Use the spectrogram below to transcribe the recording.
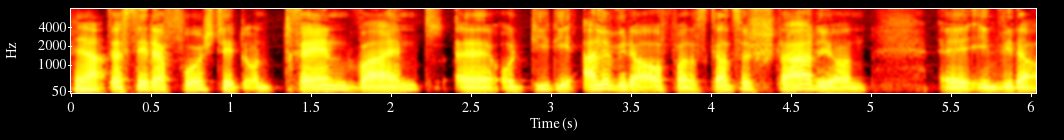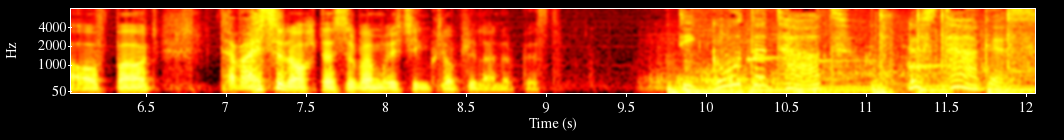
Ja. dass der davor steht und Tränen weint äh, und die, die alle wieder aufbauen, das ganze Stadion äh, ihn wieder aufbaut, da weißt du doch, dass du beim richtigen Club gelandet bist. Die gute Tat des Tages.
